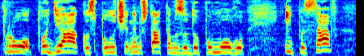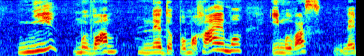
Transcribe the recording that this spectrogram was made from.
про подяку Сполученим Штатам за допомогу і писав: Ні, ми вам не допомагаємо, і ми вас не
